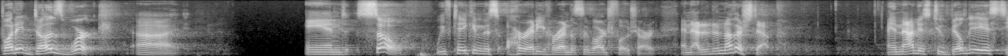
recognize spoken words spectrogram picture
but it does work. Uh, and so we've taken this already horrendously large flowchart and added another step. And that is to build the AST,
